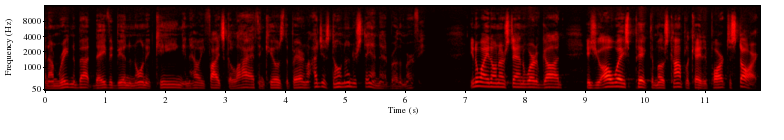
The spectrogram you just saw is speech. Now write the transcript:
and I'm reading about David being anointed king and how he fights Goliath and kills the bear, I just don't understand that, Brother Murphy. You know why you don't understand the Word of God? Is you always pick the most complicated part to start.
